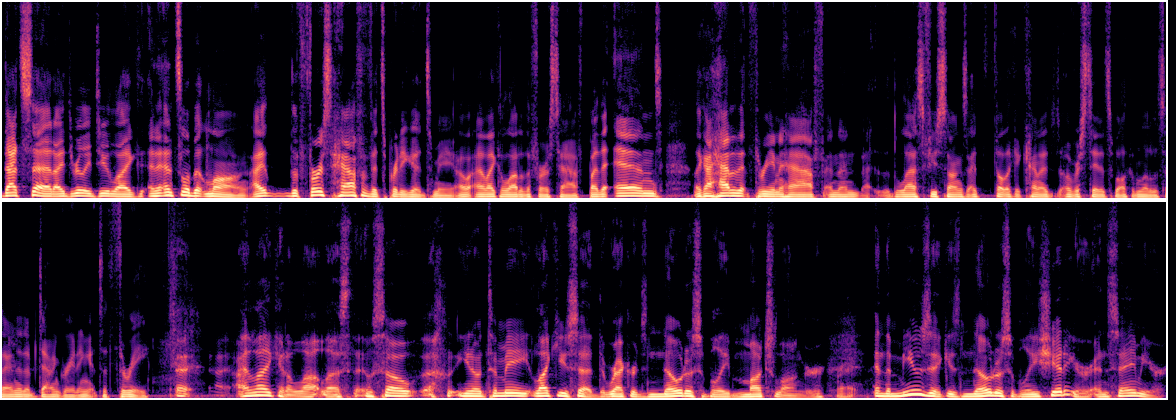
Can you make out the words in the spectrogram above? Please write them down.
That said, I really do like, and it's a little bit long. I the first half of it's pretty good to me. I, I like a lot of the first half. By the end, like I had it at three and a half, and then uh, the last few songs, I felt like it kind of overstayed its welcome a little bit. So I ended up downgrading it to three. Uh, I, I like it a lot less. So, you know, to me, like you said, the record's noticeably much longer, Right. and the music is noticeably shittier and samier.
